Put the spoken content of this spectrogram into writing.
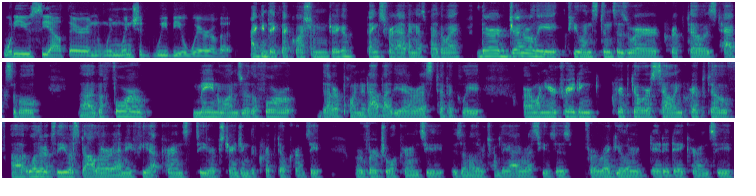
What do you see out there, and when when should we be aware of it? I can take that question, Jacob. Thanks for having us, by the way. There are generally a few instances where crypto is taxable. Uh, the four main ones, or the four that are pointed out by the IRS typically, are when you're trading crypto or selling crypto, uh, whether it's the US dollar or any fiat currency, you're exchanging the cryptocurrency or virtual currency is another term the IRS uses for regular day to day currency.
